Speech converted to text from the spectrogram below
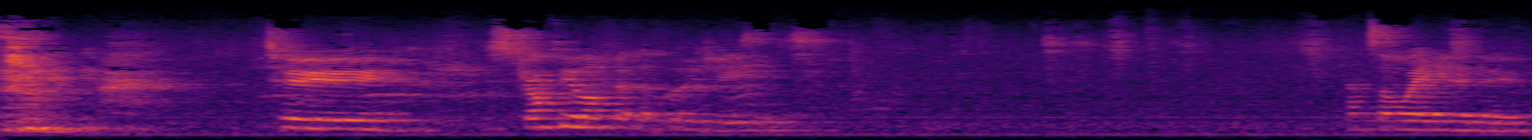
to just drop you off at the foot of Jesus. That's all we're here to do.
